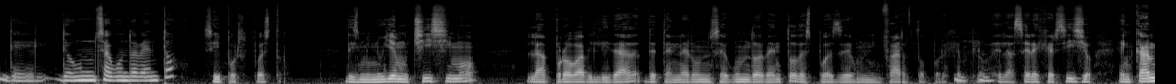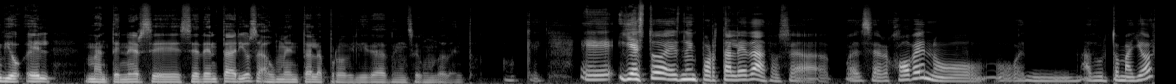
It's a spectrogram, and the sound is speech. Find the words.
de, un segundo evento? Sí, por supuesto. Disminuye muchísimo la probabilidad de tener un segundo evento después de un infarto, por ejemplo, el hacer ejercicio. En cambio, el mantenerse sedentarios aumenta la probabilidad de un segundo evento. Ok. Eh, y esto es, no importa la edad, o sea, puede ser joven o, en adulto mayor.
